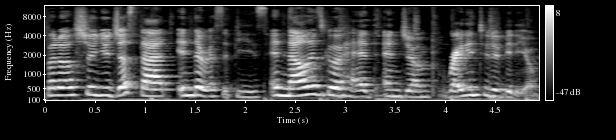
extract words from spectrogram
but I'll show you just that in the recipes. And now let's go ahead and jump right into the video.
